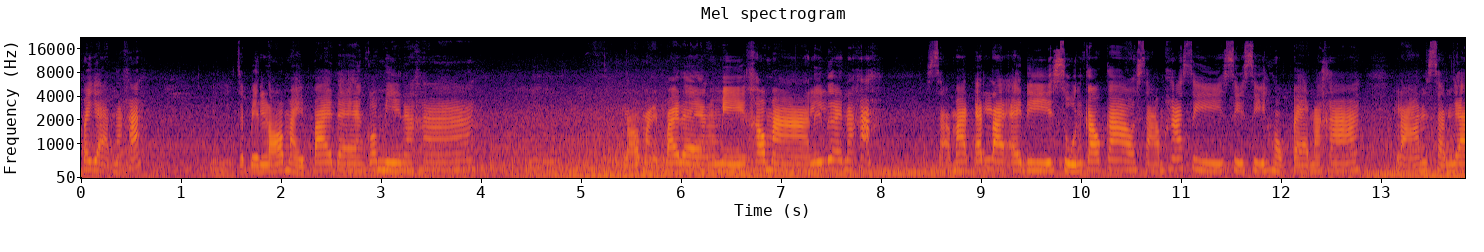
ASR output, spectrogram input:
ประหยัดนะคะนี่จะเป็นล้อใหม่ป้ายแดงก็มีนะคะล้อใหม่ป้ายแดงมีเข้ามาเรื่อยๆนะคะ สามารถแอดไลน์ ID 0993544468 นะคะ ร้านสัญญา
